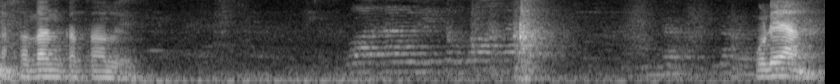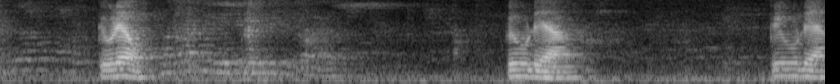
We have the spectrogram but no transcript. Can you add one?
कसा दानका चालू आहे? पुढ्या हो. पिवड्या पिवड्या. पिवड्या.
